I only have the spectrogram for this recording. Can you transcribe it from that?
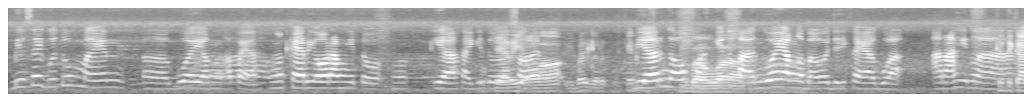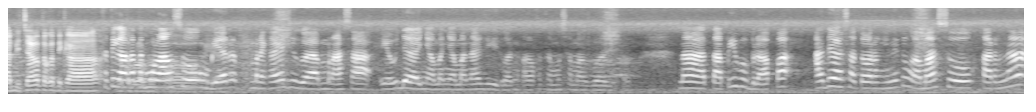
biasanya gue tuh main eh, gua yang apa ya nge-carry orang itu. Nge- ya kayak gitu. Carry soalnya oh gimana gimana? Carry. biar nggak awkward Ngebawa. gitu kan. Gue yang ngebawa jadi kayak gue arahin lah. Ketika di chat atau ketika ketika ketemu langsung Oh, biar mereka juga merasa ya udah nyaman-nyaman aja gitu kan kalau ketemu sama gue gitu. Nah tapi beberapa ada satu orang ini tuh nggak masuk karena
